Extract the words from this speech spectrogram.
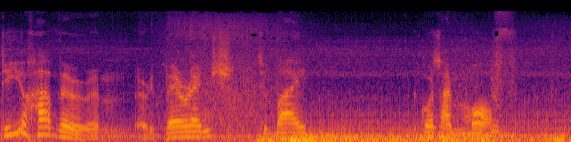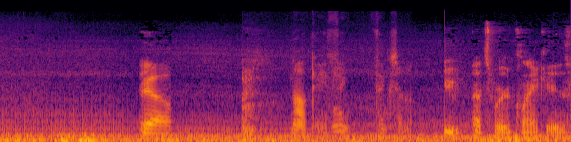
Do you have a, um, a repair wrench to buy? Because I'm off. Yeah. Okay, th- thanks a lot. Dude, that's where the clank is.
